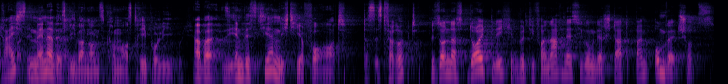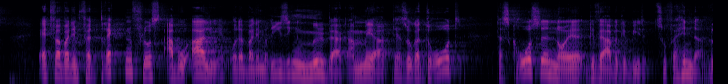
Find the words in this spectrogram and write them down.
reichsten Männer des Libanons kommen aus Tripoli, aber sie investieren nicht hier vor Ort. Das ist verrückt. Besonders deutlich wird die Vernachlässigung der Stadt beim Umweltschutz. Etwa bei dem verdreckten Fluss Abu Ali oder bei dem riesigen Müllberg am Meer, der sogar droht, das große neue Gewerbegebiet zu verhindern. Die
